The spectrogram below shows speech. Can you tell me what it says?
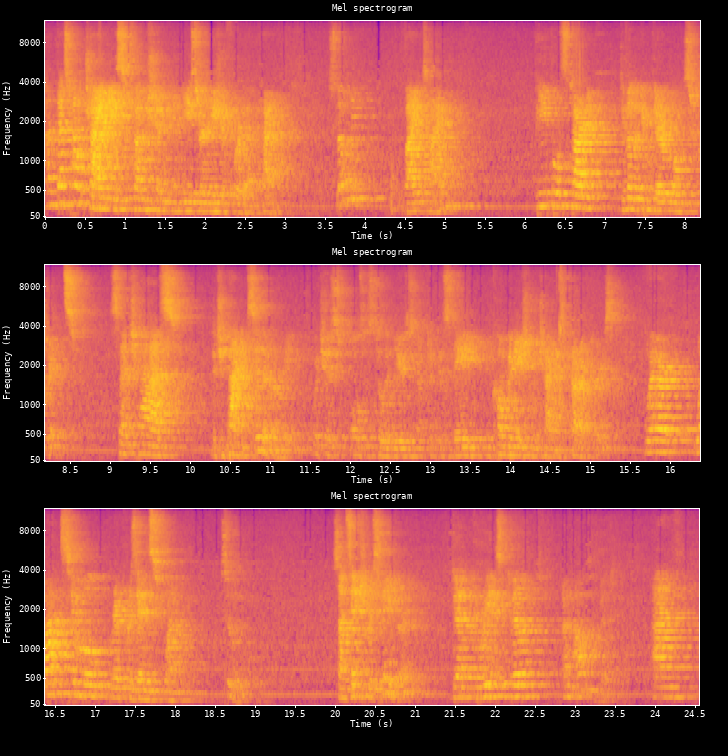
And that's how Chinese functioned in Eastern Asia for that time. Slowly, by time, people started developing their own scripts, such as the Japanic syllabary, which is also still in use up to this day in combination with Chinese characters, where one symbol represents one syllable. Some centuries later, the Koreans developed an alphabet, and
